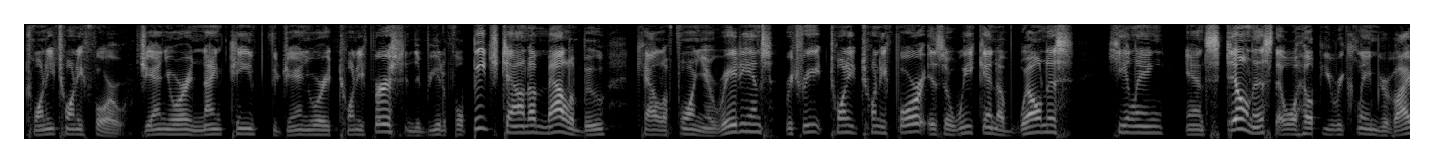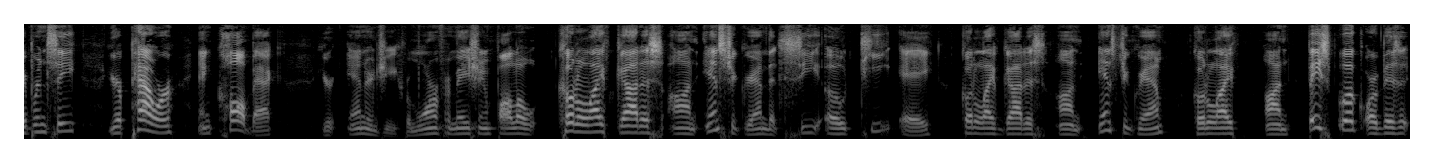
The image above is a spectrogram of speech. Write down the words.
2024, January 19th through January 21st in the beautiful beach town of Malibu, California. Radiance Retreat 2024 is a weekend of wellness healing, and stillness that will help you reclaim your vibrancy, your power, and call back your energy. For more information, follow Cota Life Goddess on Instagram. That's C O T A, Cota Life Goddess on Instagram, Cota Life on Facebook, or visit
